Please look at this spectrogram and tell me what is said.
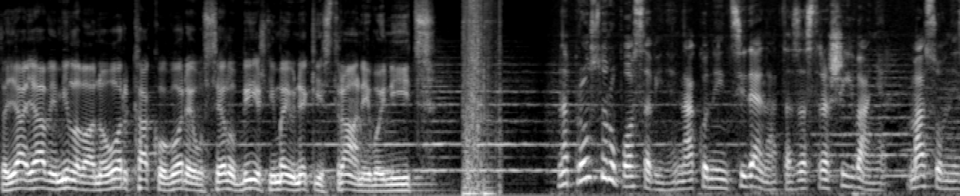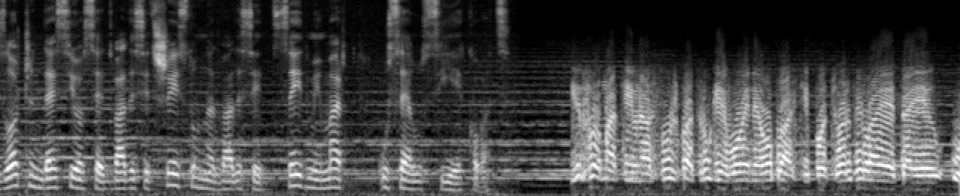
Da ja javim Milovan Or kako gore u selu Bišnji imaju neki strani vojnici. Na prostoru Posavine, nakon incidenata za strašivanje, masovni zločin desio se 26. na 27. mart u selu Sijekovac. Informativna služba druge vojne oblasti potvrdila je da je u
